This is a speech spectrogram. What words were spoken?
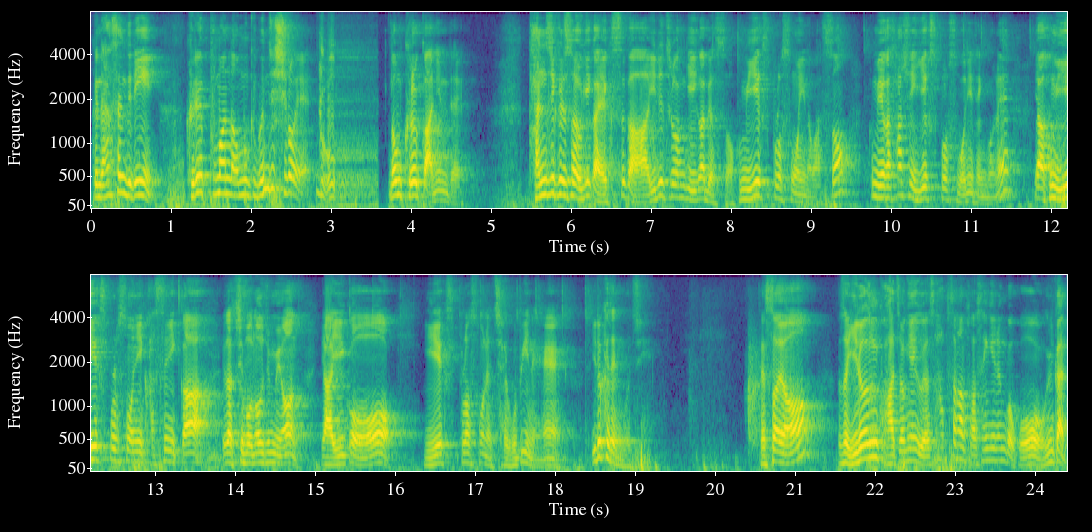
근데 학생들이 그래프만 나오면 그 왠지 싫어해. 너무 그럴 거 아닌데. 단지 그래서 여기가 x가 1이 들어간 게 2값이었어. 그럼 2x 플러스 1이 나왔어? 그럼 얘가 사실 2x 플러스 1이 된 거네? 야, 그럼 2x 플러스 1이 갔으니까 여기다 집어넣어주면 야, 이거 2x 플러스 1의 제곱이네. 이렇게 되는 거지. 됐어요? 그래서 이런 과정에 의해서 합성함수가 생기는 거고, 그러니까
